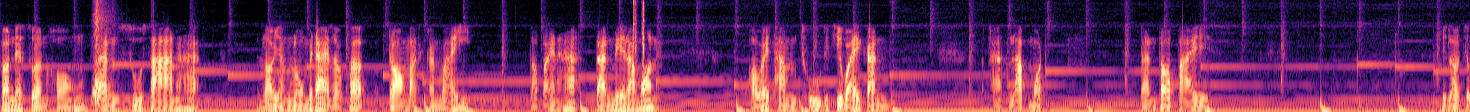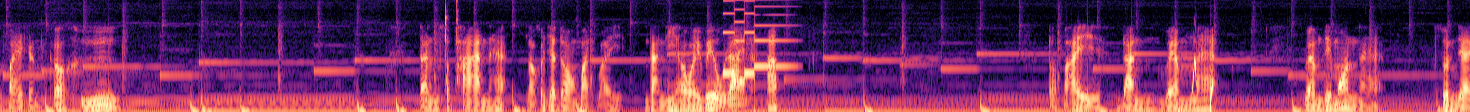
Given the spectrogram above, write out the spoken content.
ก็ในส่วนของดันซูซานะฮะเรายังลงไม่ได้เราก็ดองบัตรกันไว้ ต่อไปนะฮะดันเมรามอน เอาไว้ทำทูดิจิไว้กันนะฮะรับหมด ดันต่อไป ที่เราจะไปกันก็คือ ดันสะพานนะฮะ เราก็จะดองบัตรไว้ ดันนี้เอาไว้เวลได้นะครับ ต่อไปดันแวมนะฮะ แวมเดมอนนะฮะ ส่วนใหญ่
